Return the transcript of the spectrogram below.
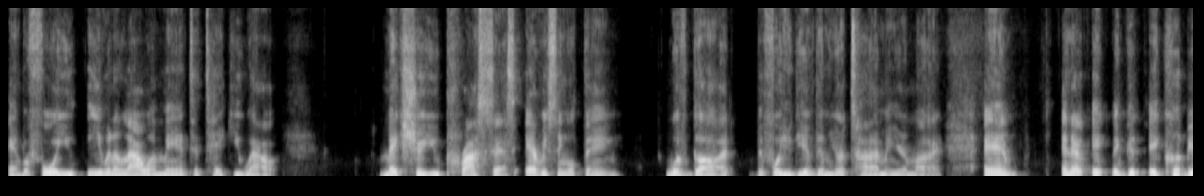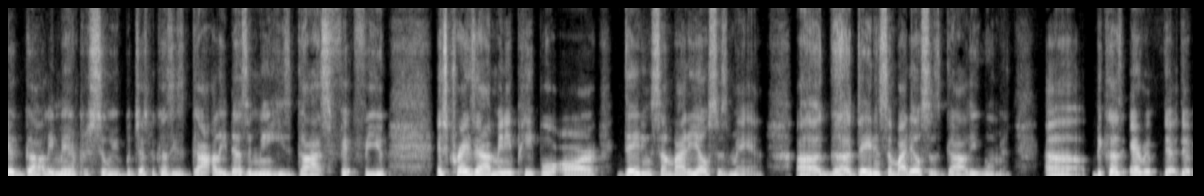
And before you even allow a man to take you out, make sure you process every single thing with God before you give them your time and your mind. And and it, it, it, could be a godly man pursuing, but just because he's godly doesn't mean he's God's fit for you. It's crazy how many people are dating somebody else's man, uh, dating somebody else's godly woman, uh, because every they're, they're,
